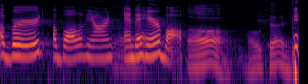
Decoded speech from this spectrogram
a bird, a ball of yarn, and a hairball. oh, okay.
